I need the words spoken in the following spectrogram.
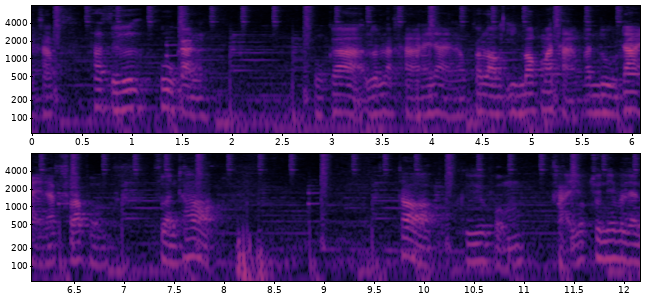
นะครับ ถ้าซื้อคู่กัน ผมก็ลดราคาให้ได้นะครับ ก็ลองอินบ็อกมาถามกันดูได้นะครับผมส่วนท่อท่อคือผมขายยกชุดนี้ไปเลย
